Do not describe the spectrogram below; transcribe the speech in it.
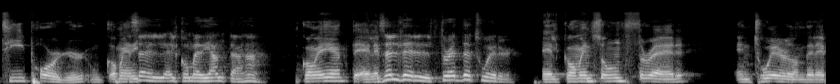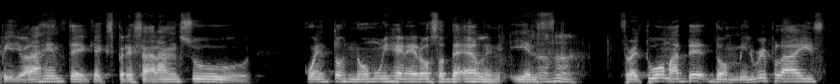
T. Porter, un, comedi- Es el, el comediante, ajá. un comediante, él, Es el del thread de Twitter. él comenzó un thread en Twitter donde le pidió a la gente que expresaran sus cuentos no muy generosos de Ellen y el Ajá. thread tuvo más de 2.000 replies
